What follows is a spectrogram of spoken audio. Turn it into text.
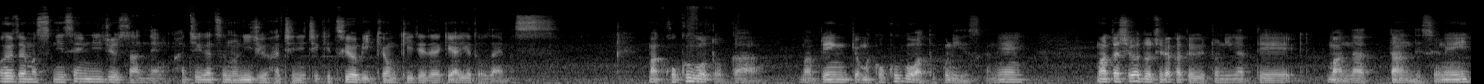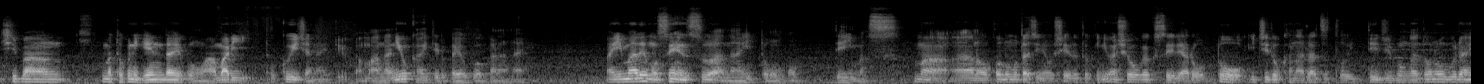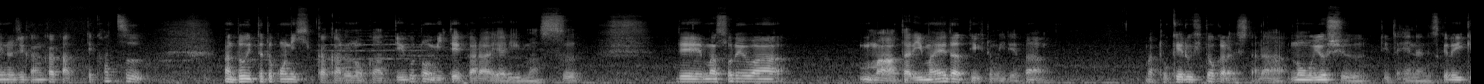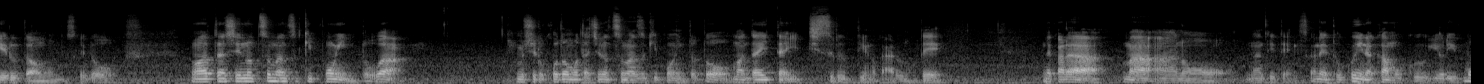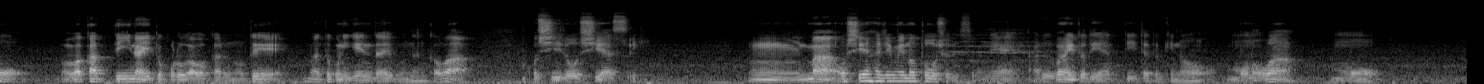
おはようございます。2023年8月の28日月曜日。今日も聞いていただきありがとうございます。まあ国語とか、まあ、勉強、まあ、国語は特にですかね、まあ、私はどちらかというと苦手、まあ、なったんですよね。一番、まあ、特に現代文はあまり得意じゃないというか、まあ、何を書いてるかよくわからない、まあ、今でもセンスはないと思ってています。まああの子どもたちに教える時には小学生であろうと一度必ず解いて自分がどのぐらいの時間かかってかつ、まあ、どういったところに引っかかるのかっていうことを見てからやります。でまあそれはまあ当たり前だっていう人もいればまあ、解ける人からしたら脳予習って言ったら変なんですけどいけるとは思うんですけど私のつまずきポイントはむしろ子どもたちのつまずきポイントと、まあ、大体一致するっていうのがあるのでだからまああのなんて言ったらいいんですかね得意な科目よりも分かっていないところが分かるので、まあ、特に現代文なんかは指導しやすい。うんまあ教え始めの当初ですよね。アルバイトでやっていた時のものはもう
